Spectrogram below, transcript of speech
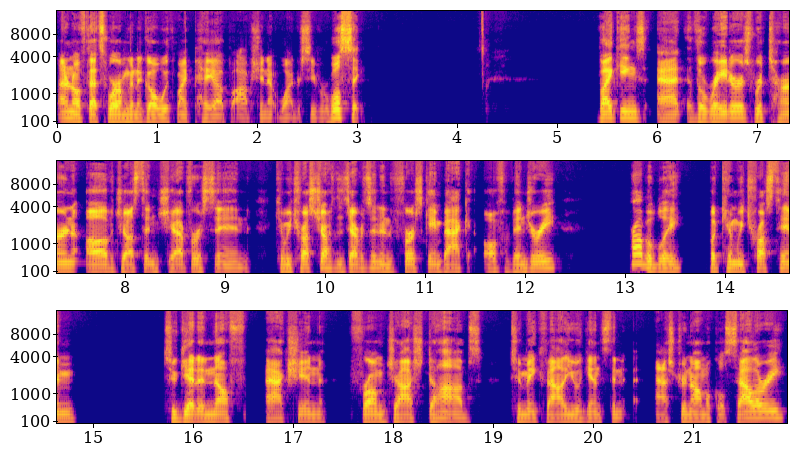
I don't know if that's where I'm going to go with my pay up option at wide receiver. We'll see. Vikings at the Raiders, return of Justin Jefferson. Can we trust Justin Jefferson in the first game back off of injury? Probably, but can we trust him to get enough action from Josh Dobbs to make value against an astronomical salary?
